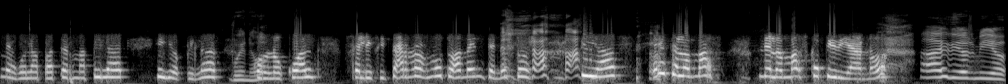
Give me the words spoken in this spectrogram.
mi abuela paterna Pilar y yo Pilar. Con lo cual, felicitarnos mutuamente en estos días es de lo más de lo más cotidiano. Ay, Dios mío,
